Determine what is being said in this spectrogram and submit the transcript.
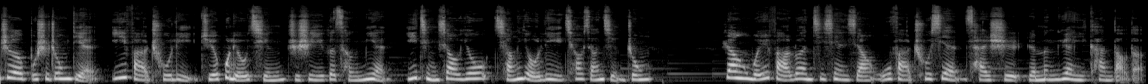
这不是终点，依法处理绝不留情，只是一个层面。以儆效尤，强有力敲响警钟，让违法乱纪现象无法出现，才是人们愿意看到的。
